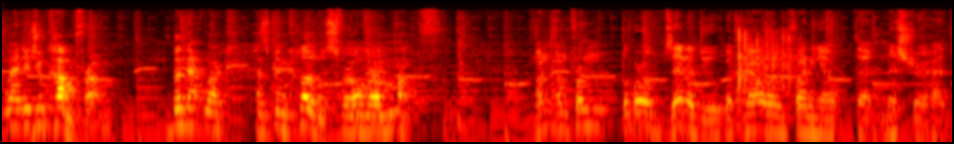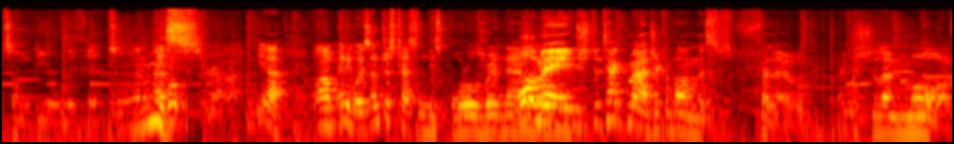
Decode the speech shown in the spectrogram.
Where did you come from? The network has been closed for over a month." I'm, I'm from the world Xanadu, but now I'm finding out that Mystra had some deal with it. So I don't, I don't Mystra. Yeah. Um. Anyways, I'm just testing these portals right now. War mage, detect magic upon this fellow. I wish to learn more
